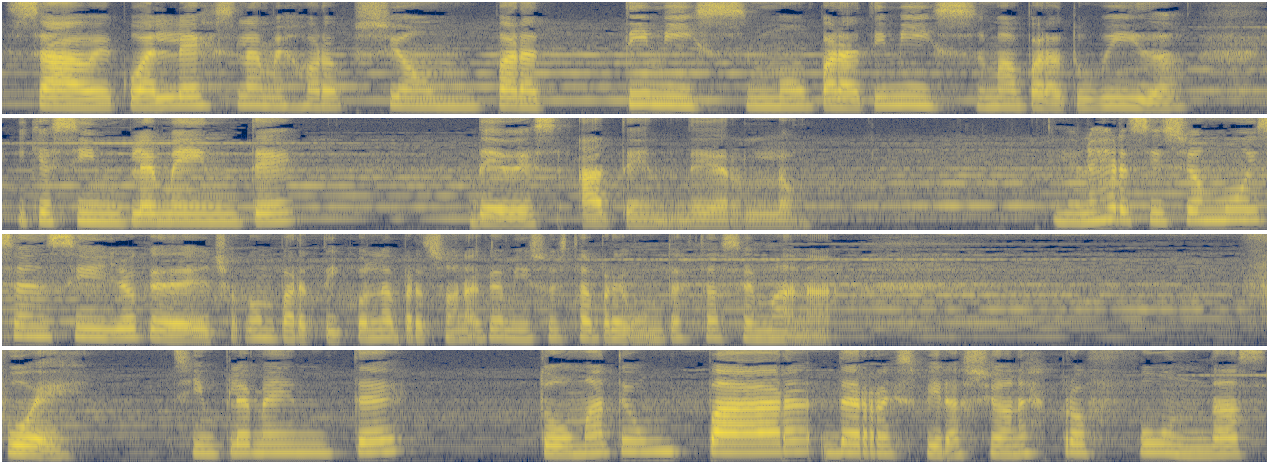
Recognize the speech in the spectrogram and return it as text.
sabe cuál es la mejor opción para ti mismo, para ti misma, para tu vida y que simplemente debes atenderlo. Y un ejercicio muy sencillo que de hecho compartí con la persona que me hizo esta pregunta esta semana fue simplemente tómate un par de respiraciones profundas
